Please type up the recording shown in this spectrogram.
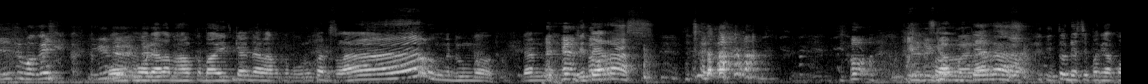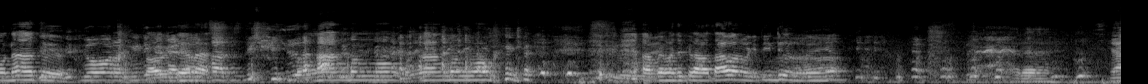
Itu makanya mau, mau dalam hal kebaikan dalam keburukan selalu ngedumel dan di teras. Selalu teras. Itu udah sifat gak konaan tuh. Ya dua orang ini Selalu kagak teras. bengang bengong bengang bengong. Sampai lanjut ketawa-tawa lagi tidur ya kan? Ada. Ya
